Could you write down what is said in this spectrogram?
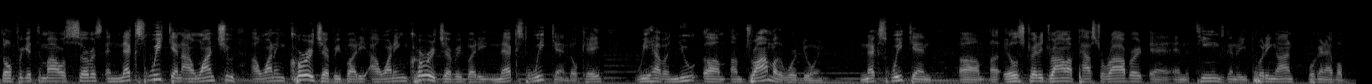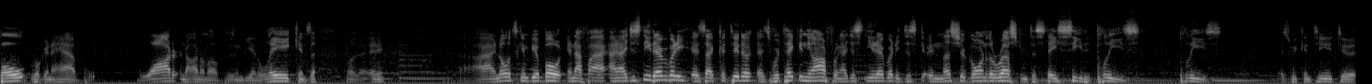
don't forget tomorrow's service. And next weekend, I want you, I want to encourage everybody. I want to encourage everybody next weekend, okay? We have a new um, um, drama that we're doing. Next weekend, um, illustrated drama, Pastor Robert and, and the team's going to be putting on. We're going to have a boat. We're going to have water. No, I don't know if there's going to be a lake and stuff. I know it's going to be a boat, and if I, and I just need everybody as I continue as we're taking the offering. I just need everybody just unless you're going to the restroom to stay seated, please, please as we continue to,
